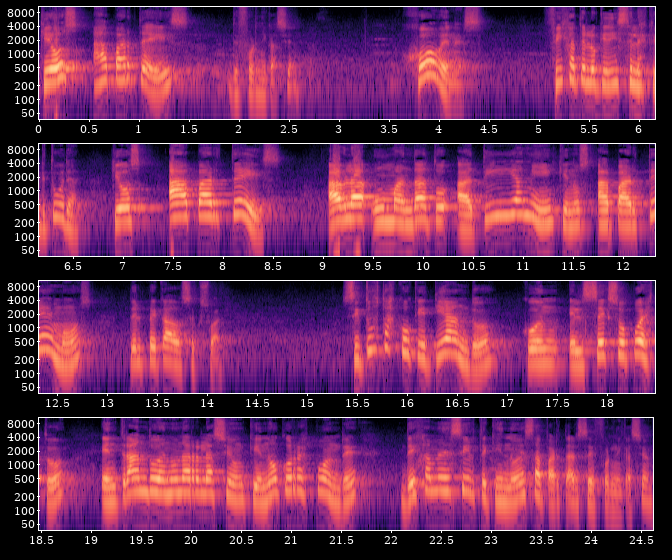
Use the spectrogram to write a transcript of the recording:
Que os apartéis de fornicación. Jóvenes, fíjate lo que dice la Escritura, que os apartéis. Habla un mandato a ti y a mí que nos apartemos del pecado sexual. Si tú estás coqueteando con el sexo opuesto, entrando en una relación que no corresponde, déjame decirte que no es apartarse de fornicación.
